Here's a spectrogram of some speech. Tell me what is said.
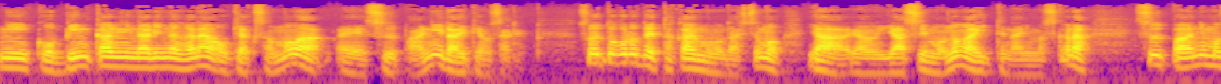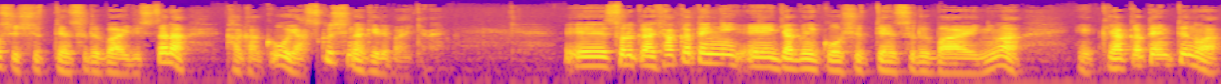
にこう敏感になりながらお客様は、えスーパーに来店をされる。そういうところで高いものを出しても、いや、あの安いものがいいってなりますから、スーパーにもし出店する場合でしたら、価格を安くしなければいけない。え、それから百貨店に、え、逆にこう出店する場合には、百貨店っていうのは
